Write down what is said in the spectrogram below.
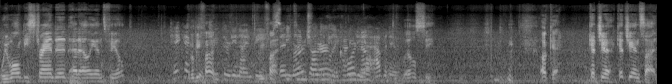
We won't be stranded at Allianz Field. Take It'll be exit fun. 239B, It'll be fun. then merge onto early, how do you Concordia? Avenue. We'll see. okay, catch you, catch you inside.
